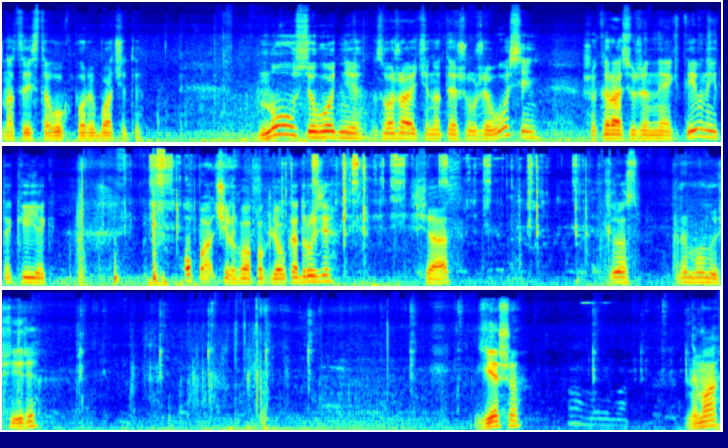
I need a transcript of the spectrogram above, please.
на цей ставок порибачити. Ну, сьогодні, зважаючи на те, що вже осінь, що карась вже не активний, такий як. Опа, чергова покльовка, друзі. Зараз. Якраз в прямому ефірі. Є що? Нема?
